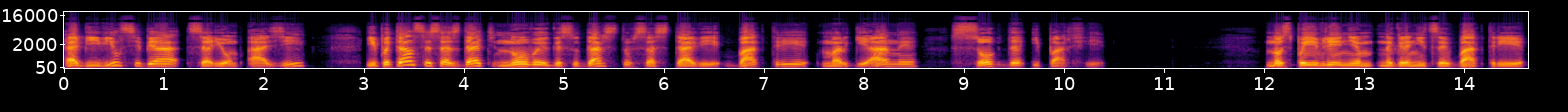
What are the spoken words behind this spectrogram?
объявил себя царем Азии и пытался создать новое государство в составе Бактрии, Маргианы, Согда и Парфии. Но с появлением на границах Бактрии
